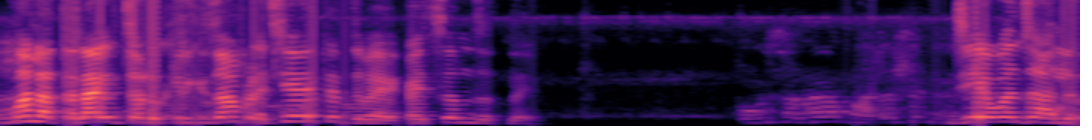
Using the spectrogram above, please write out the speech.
मला तर लाईव्ह चालू केली की जांभळाची येतात बाय काही समजत नाही. जेवण झालं.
